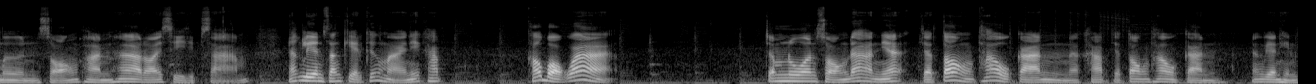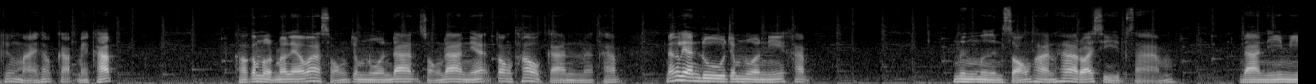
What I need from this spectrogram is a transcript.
12,543 นักเรียนสังเกตเครื่องหมายนี้ครับ เขาบอกว่าจำนวน 2 ด้านนี้จะต้องเท่ากันนะครับ จะต้องเท่ากัน นักเรียนเห็นเครื่องหมายเท่ากับไหมครับ เขากำหนดมาแล้วว่า 2จำนวนด้าน 2 ด้านนี้ต้องเท่ากันนะครับ นักเรียนดูจำนวนนี้ครับ 12,543 ด้านนี้มี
